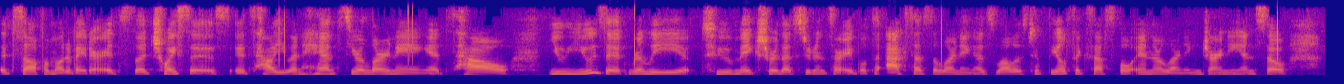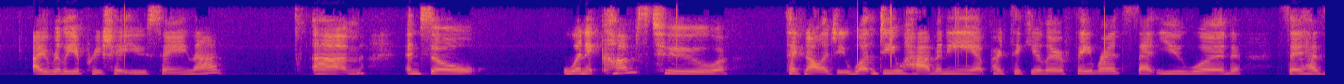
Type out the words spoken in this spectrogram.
itself a motivator. It's the choices, it's how you enhance your learning, it's how you use it really to make sure that students are able to access the learning as well as to feel successful in their learning journey. And so I really appreciate you saying that. Um, and so when it comes to technology, what do you have any particular favorites that you would say has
